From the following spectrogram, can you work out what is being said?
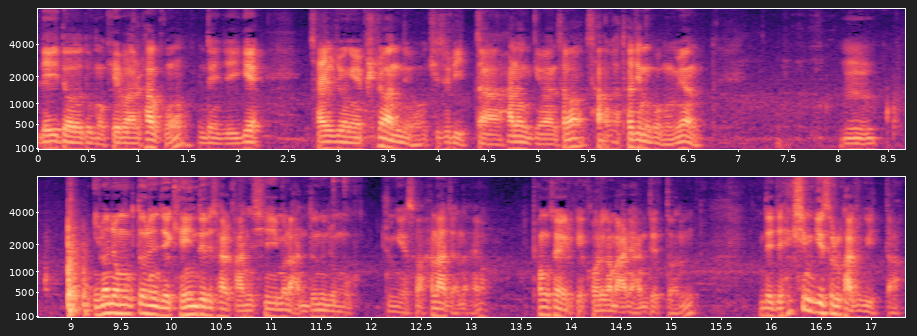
레이더도 뭐 개발을 하고, 근데 이제 이게 자율주행에 필요한 뭐 기술이 있다 하는 게면서 상하가 터지는 거 보면, 음, 이런 종목들은 이제 개인들이 잘 관심을 안 두는 종목 중에서 하나잖아요. 평소에 이렇게 거래가 많이 안 됐던. 근데 이제 핵심 기술을 가지고 있다.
